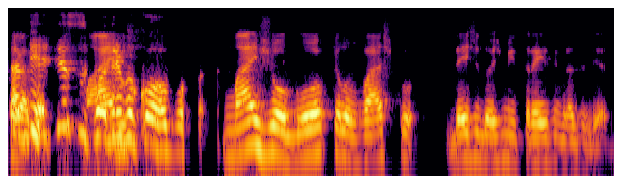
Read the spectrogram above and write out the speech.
Sabia disso, Mas- Rodrigo Corbo? mais jogou pelo Vasco desde 2003 em Brasileiros.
